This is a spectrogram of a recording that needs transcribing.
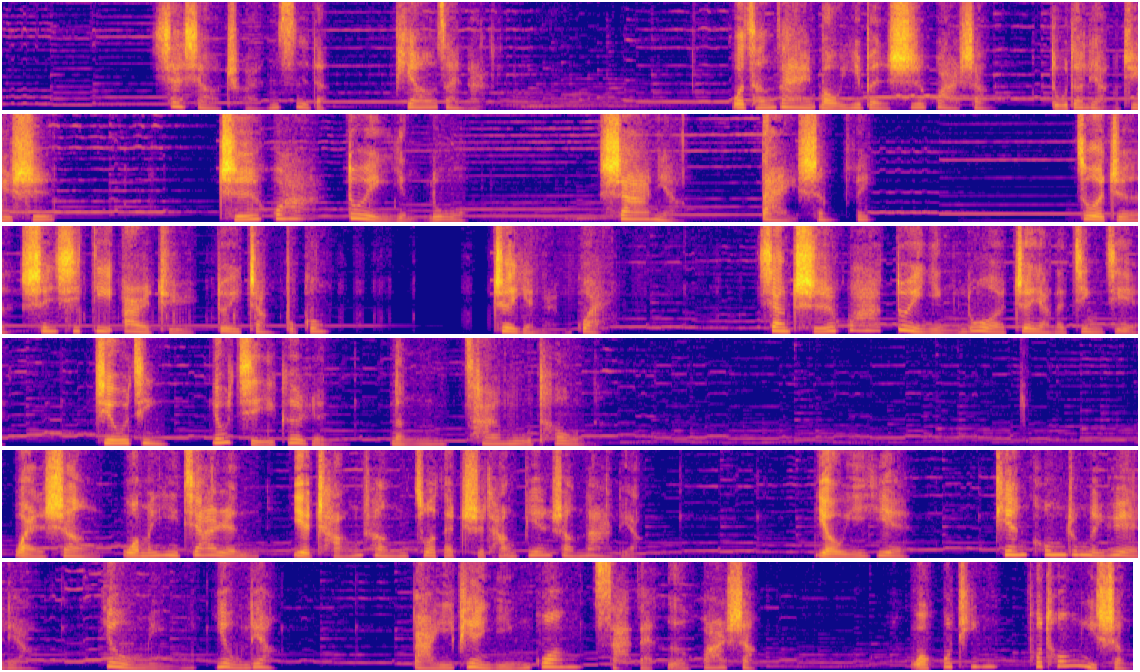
像小船似的飘在那里。我曾在某一本诗画上读到两句诗。池花对影落，沙鸟带声飞。作者深析第二句对仗不公，这也难怪。像池花对影落这样的境界，究竟有几个人能参悟透呢？晚上，我们一家人。也常常坐在池塘边上纳凉。有一夜，天空中的月亮又明又亮，把一片银光洒在荷花上。我忽听“扑通”一声，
